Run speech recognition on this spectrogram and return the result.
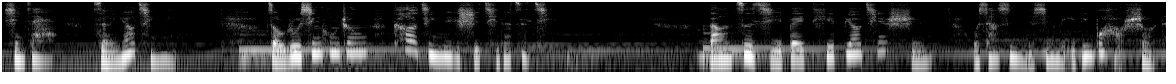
现在，子玲邀请你走入星空中，靠近那个时期的自己。当自己被贴标签时，我相信你的心里一定不好受的，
